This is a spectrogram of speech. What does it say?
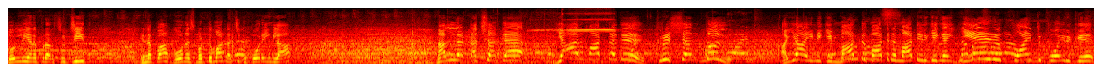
சொல்லி அனுப்புறாரு சுஜித். என்னப்பா போனஸ் மட்டுமா? டச்சுக்கு போறீங்களா? நல்ல டச் அங்க. யார் மாட்டது கிருஷன் துல். ஐயா இன்னைக்கு மாட்டு மாட்டுன்னு மாட்டிருக்கீங்க. ஏழு பாயிண்ட் போயிருக்கு.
